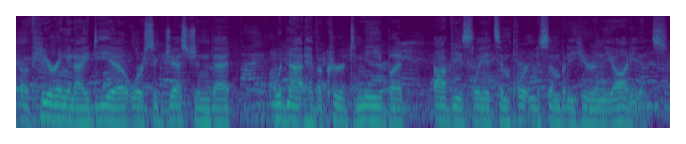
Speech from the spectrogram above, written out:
of hearing an idea or suggestion that would not have occurred to me, but obviously it's important to somebody here in the audience.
